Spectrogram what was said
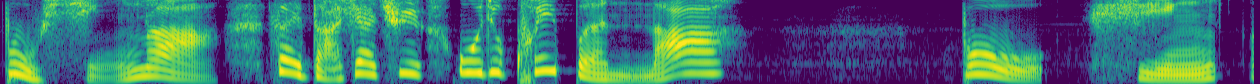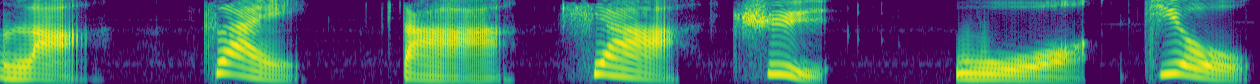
不行啦，再打下去我就亏本啦。不行啦，再 打下去我就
